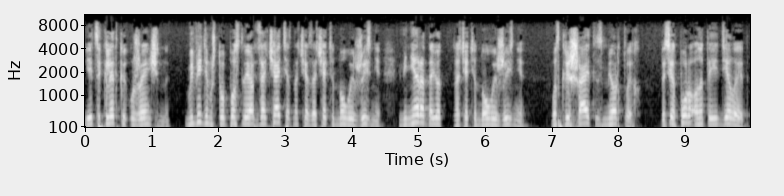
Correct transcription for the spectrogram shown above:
яйцеклеткой у женщины. Мы видим, что после зачатия означает зачатие новой жизни. Венера дает зачатие новой жизни, воскрешает из мертвых. До сих пор он это и делает.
